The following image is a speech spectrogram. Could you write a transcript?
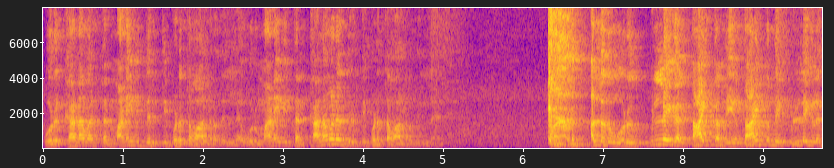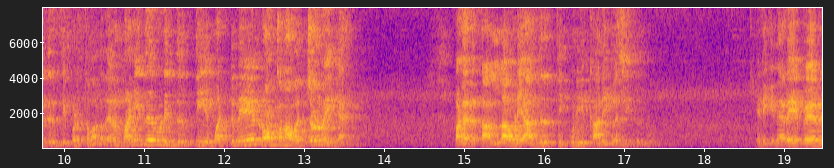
ஒரு கணவன் தன் மனைவி திருப்திப்படுத்த வாழ்றதில்லை. ஒரு மனைவி தன் கணவனை திருப்திப்படுத்த வாழ்றதில்லை. அல்லது ஒரு பிள்ளைகள் தாய் தந்தையும் தாய் தந்தை பிள்ளைகளை திருப்திப்படுத்த வாழ்றது மனிதருடைய திருப்தியை மட்டுமே நோக்கமாக வச்சோன்னு வைங்க. பல நேரத்தை அல்லாவுடைய அதிருப்திக்குரிய காரியங்களை செய்திருவோம். இன்னைக்கு நிறைய பேர்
